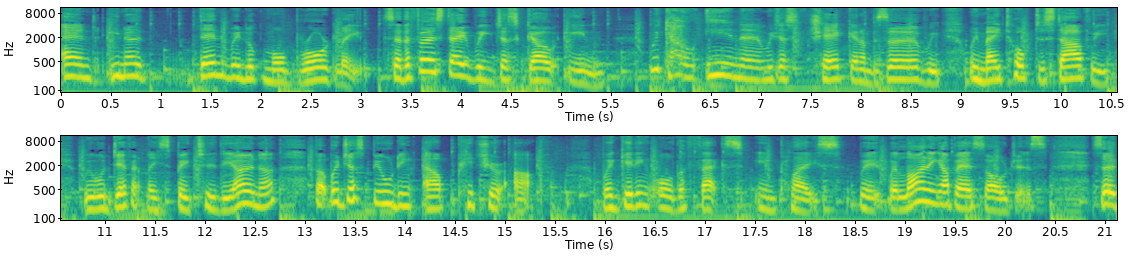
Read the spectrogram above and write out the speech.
and you know then we look more broadly. So the first day we just go in we go in and we just check and observe. We we may talk to staff. We we will definitely speak to the owner, but we're just building our picture up. We're getting all the facts in place. We're, we're lining up our soldiers. So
